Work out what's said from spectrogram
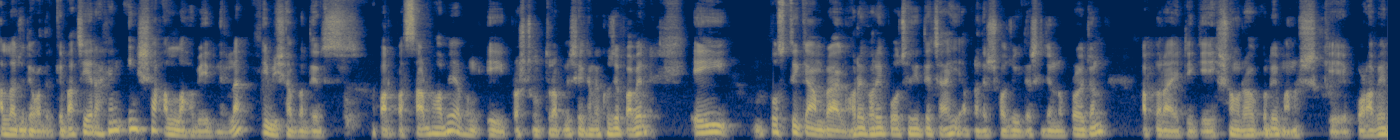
আল্লাহ যদি আমাদেরকে বাঁচিয়ে রাখেন ইনশা আল্লাহ হবে ইদনিল্লাহ এই বিষয়ে আপনাদের পারপাস সার্ভ হবে এবং এই প্রশ্ন উত্তর আপনি সেখানে খুঁজে পাবেন। এই পুস্তিকা আমরা ঘরে ঘরে পৌঁছে দিতে চাই, আপনাদের সহযোগিতা সেজন্য প্রয়োজন। আপনারা এটিকে সংগ্রহ করে মানুষকে পড়াবেন,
